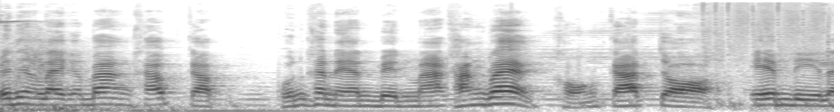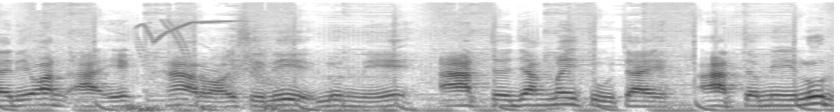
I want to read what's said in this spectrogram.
เป็นอย่างไรกันบ้างครับ กับผลคะแนนเบนมาร์คครั้งแรกของการ์ดจอ AMD Radeon RX 500 Series รุ่นนี้ อาจจะยังไม่จู่ใจ อาจจะมีรุ่น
